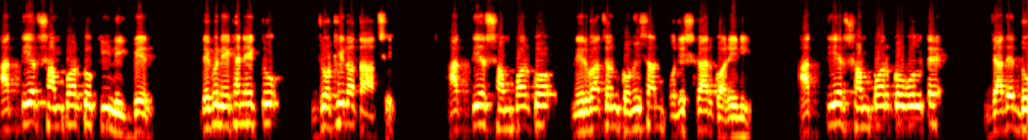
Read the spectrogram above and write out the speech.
আত্মীয়ের সম্পর্ক কি লিখবেন? দেখুন, এখানে একটু জটিলতা আছে। আত্মীয়ের সম্পর্ক নির্বাচন কমিশন পরিষ্কার করেনি। আত্মীয়ের সম্পর্ক বলতে যাদের দু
